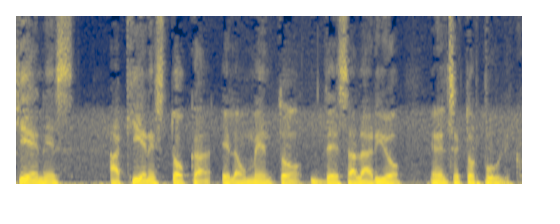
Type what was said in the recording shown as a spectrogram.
¿Quiénes, ¿A quiénes toca el aumento de salario en el sector público?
